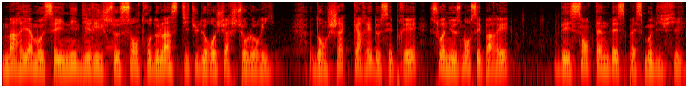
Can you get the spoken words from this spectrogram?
Mariam Hosseini dirige ce centre de l'Institut de recherche sur le riz. Dans chaque carré de ces prés, soigneusement séparés, des centaines d'espèces modifiées.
